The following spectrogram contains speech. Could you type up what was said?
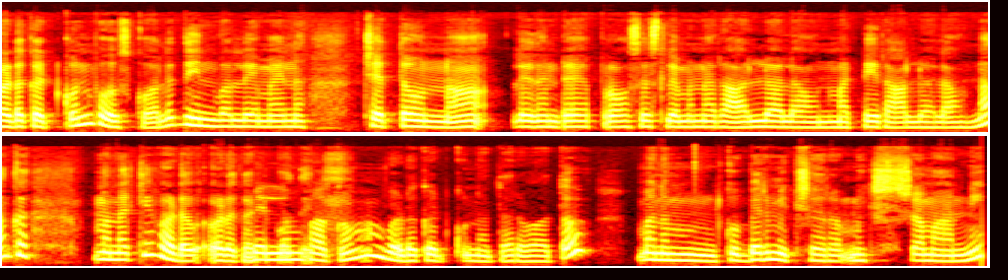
వడకట్టుకొని పోసుకోవాలి. దీనివల్ల ఏమైనా చెత్త ఉన్నా లేదంటే ప్రాసెస్లో ఏమైనా రాళ్ళు అలా ఉన్న మట్టి రాళ్ళు అలా ఉన్నా మనకి వడ వడకట్టు బెల్లం పాకం వడకట్టుకున్న తర్వాత మనం కొబ్బరి మిక్చర్ మిశ్రమాన్ని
